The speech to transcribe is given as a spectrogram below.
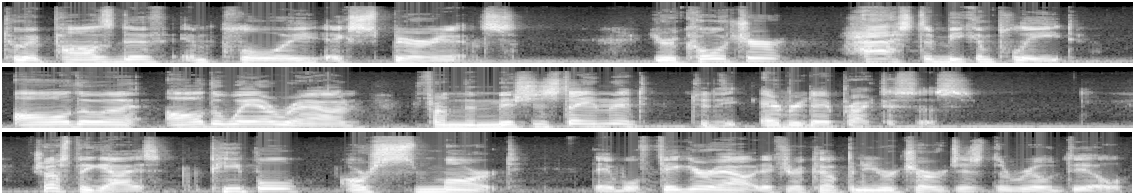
to a positive employee experience. Your culture has to be complete all the way, all the way around from the mission statement to the everyday practices. Trust me, guys, people are smart. They will figure out if your company or church is the real deal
